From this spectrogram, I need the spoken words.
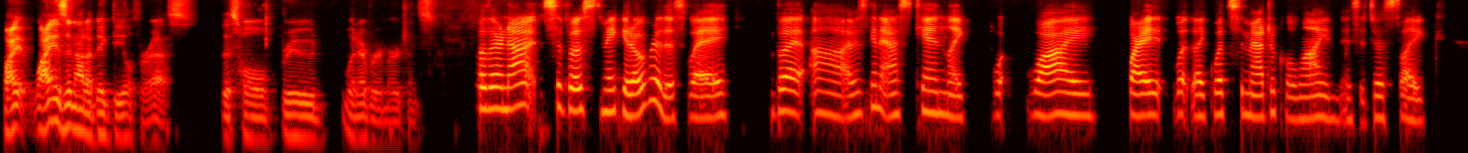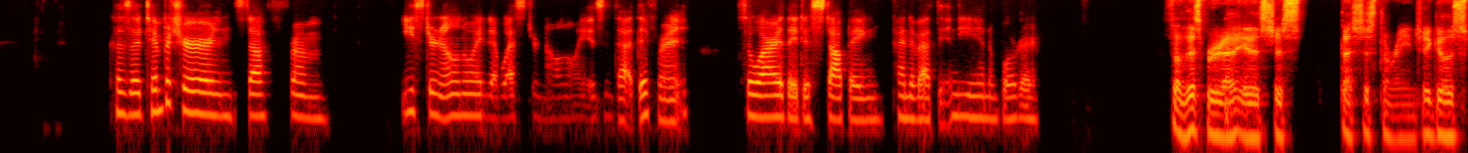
why? Why is it not a big deal for us? This whole brood, whatever emergence. Well, they're not supposed to make it over this way, but uh, I was gonna ask Ken like, wh- why, why, what, like, what's the magical line? Is it just like because the temperature and stuff from eastern Illinois to western Illinois isn't that different? So why are they just stopping kind of at the Indiana border? So this brood uh, is just that's just the range. It goes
